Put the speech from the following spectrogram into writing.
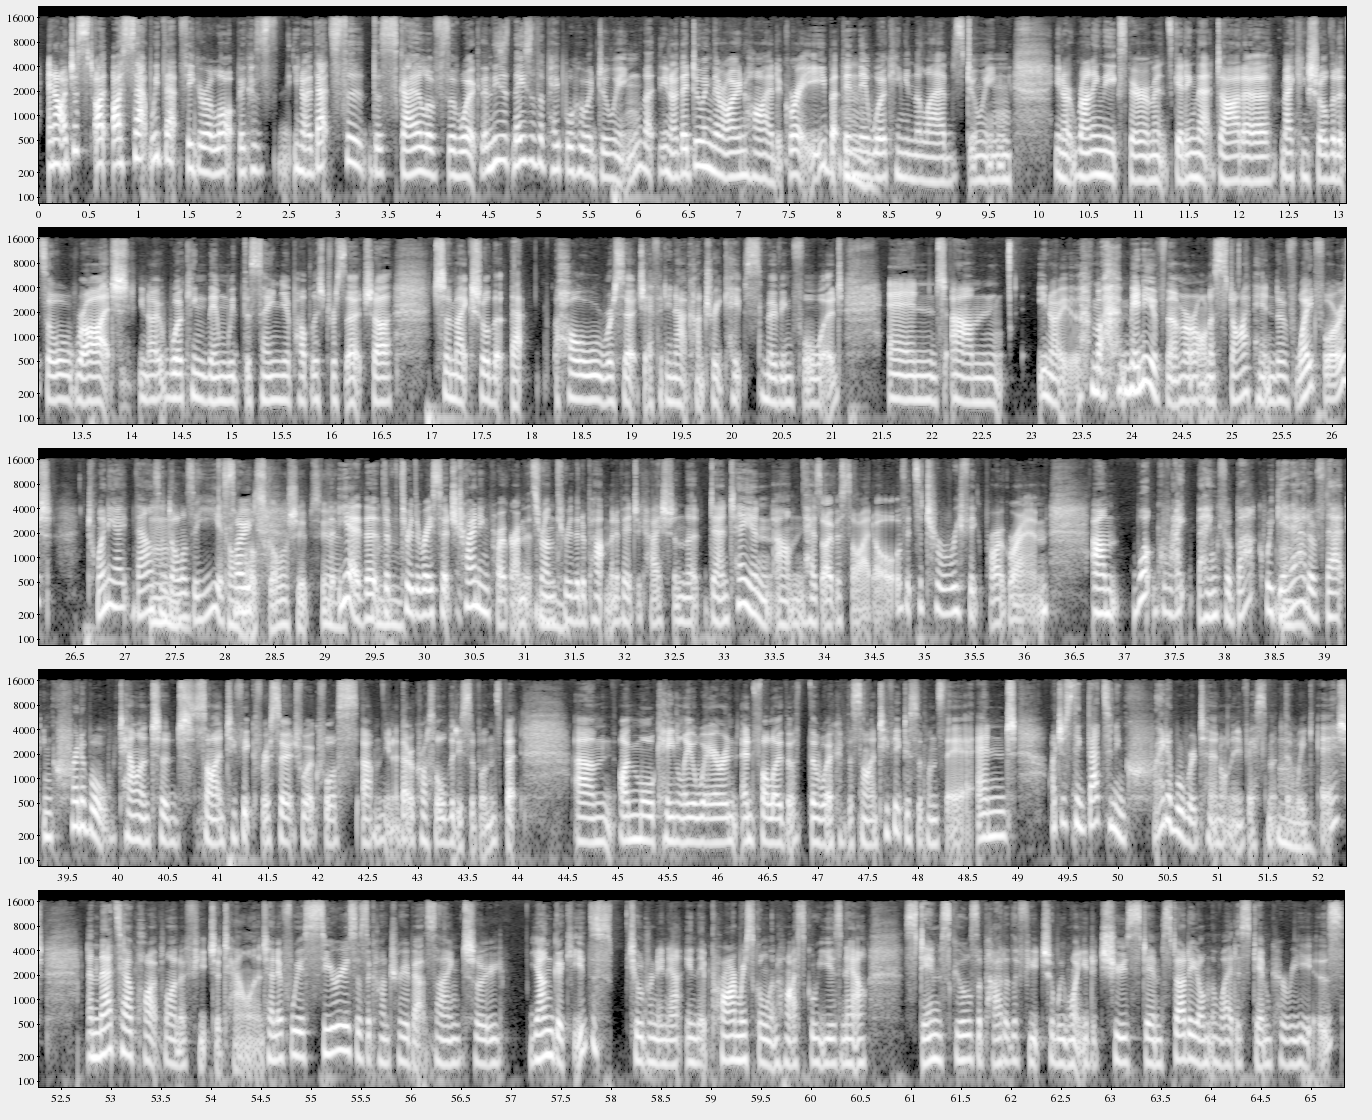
and I just I, I, sat with that figure a lot because you know that's the the scale of the work, and these these are the people who are doing that. You know, they're doing their own higher degree, but then mm. they're working in the labs, doing, you know, running the experiments, getting that data, making sure that it's all right. You know, working then with the senior published researcher to make sure that that whole research effort in our country keeps moving forward. And, um, you know, many of them are on a stipend of, wait for it, $28,000 mm. a year. Commonwealth so scholarships, yeah. Yeah, the, the, mm. through the research training program that's run mm. through the Department of Education that Dan Tehan um, has oversight of. It's a terrific program. Um, what great bang for buck we get mm. out of that incredible, talented scientific research workforce. Um, you know, they're across all the disciplines, but um, I'm more keenly aware and, and follow the, the work of the scientific disciplines there. And I just think that's an incredible return on investment that we mm. get. And that's our pipeline of future talent. And if we're serious as a country about saying to younger kids, children in, our, in their primary school and high school years now, STEM skills are part of the future. We want you to choose STEM study on the way to STEM careers.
